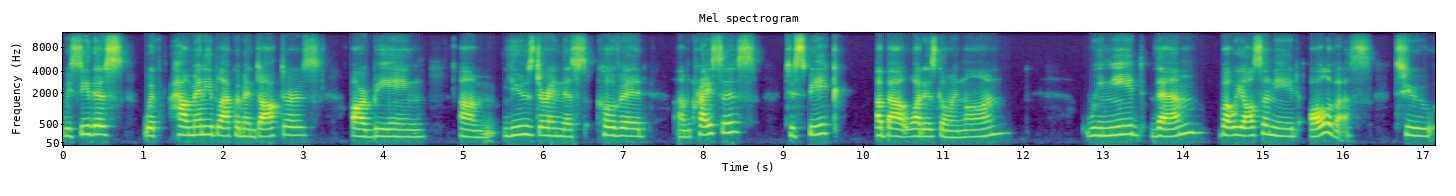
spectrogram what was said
We see this with how many Black women doctors are being um, used during this COVID um, crisis to speak about what is going on. We need them, but we also need all of us to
